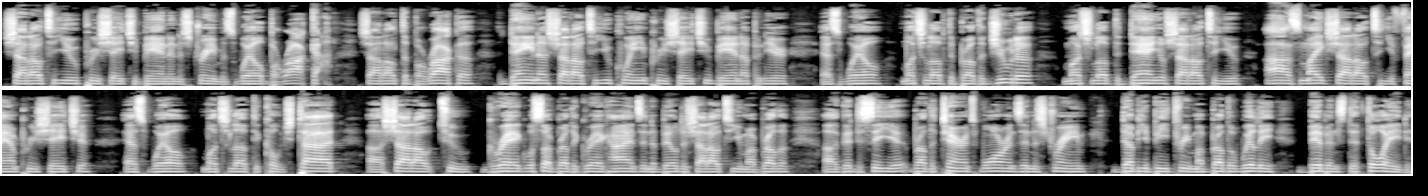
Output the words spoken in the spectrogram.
Shout out to you. Appreciate you being in the stream as well. Baraka. Shout out to Baraka. Dana. Shout out to you, Queen. Appreciate you being up in here as well. Much love to Brother Judah. Much love to Daniel. Shout out to you. Oz Mike. Shout out to you, fam. Appreciate you as well. Much love to Coach Todd. Uh, shout out to Greg. What's up, brother Greg Hines in the building? Shout out to you, my brother. Uh, good to see you. Brother Terrence Warren's in the stream. WB3, my brother Willie Bibbins the Thoid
